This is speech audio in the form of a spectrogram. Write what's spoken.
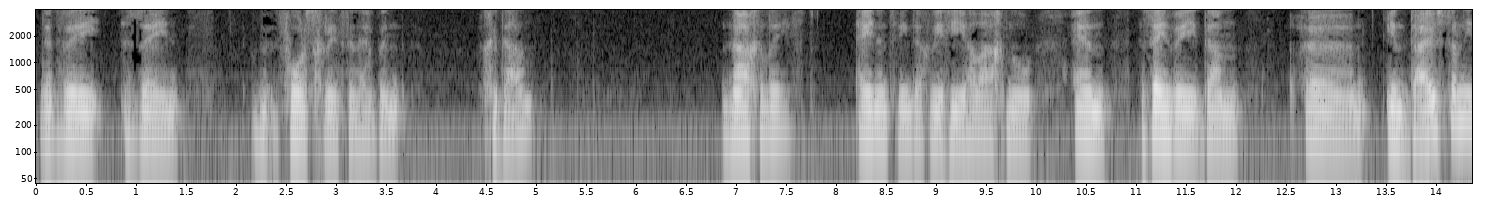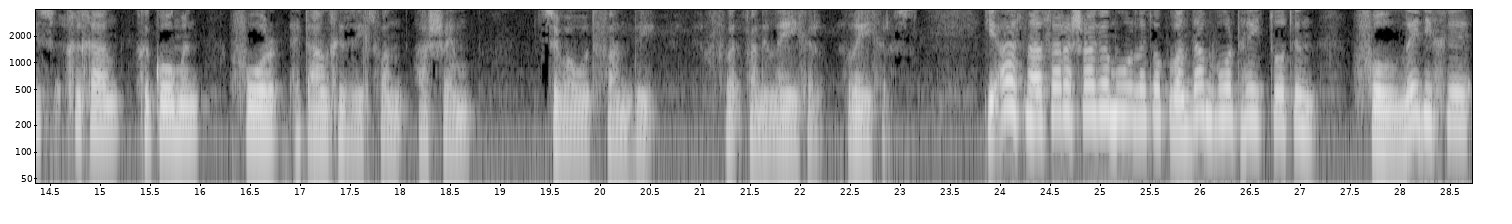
dat wij zijn voorschriften hebben gedaan, nageleefd, 21, wie hier halach nu, en zijn wij dan uh, in duisternis gegaan, gekomen, voor het aangezicht van Hashem, van de, van de leger, legers. Ki as nasara shagamu, let op, want dan wordt hij tot een volledige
